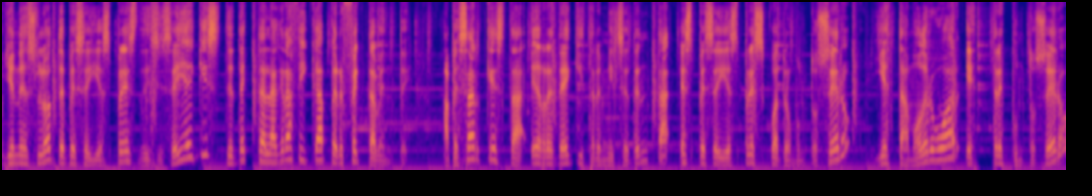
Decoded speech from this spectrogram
Y en slot de PCI Express 16X detecta la gráfica perfectamente, a pesar que esta RTX 3070 es PCI Express 4.0 y esta motherboard es 3.0,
